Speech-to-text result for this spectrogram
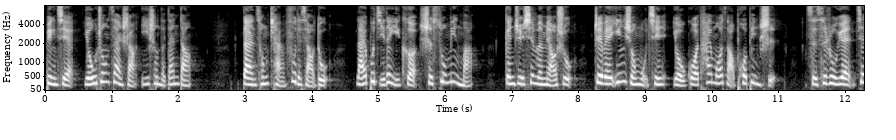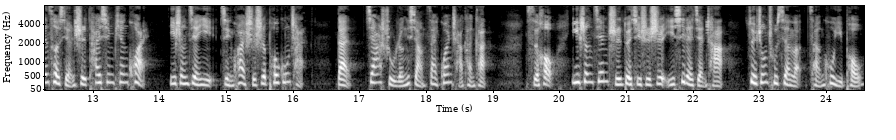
并且由衷赞赏医生的担当。但从产妇的角度，来不及的一刻是宿命吗？根据新闻描述，这位英雄母亲有过胎膜早破病史，此次入院监测显示胎心偏快。医生建议尽快实施剖宫产，但家属仍想再观察看看。此后，医生坚持对其实施一系列检查，最终出现了残酷一剖。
